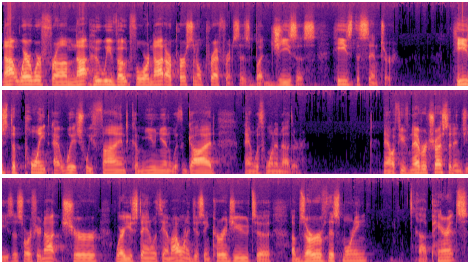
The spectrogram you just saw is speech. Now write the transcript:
not where we're from, not who we vote for, not our personal preferences, but Jesus. He's the center. He's the point at which we find communion with God and with one another. Now, if you've never trusted in Jesus, or if you're not sure where you stand with Him, I want to just encourage you to observe this morning uh, parents,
